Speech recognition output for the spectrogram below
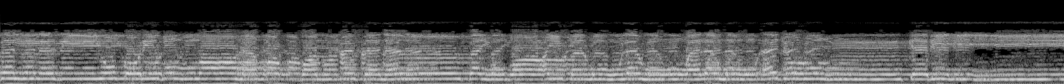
ذا الذي يقرض الله قرضا حسنا فيضاعفه له وله أجر كريم.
